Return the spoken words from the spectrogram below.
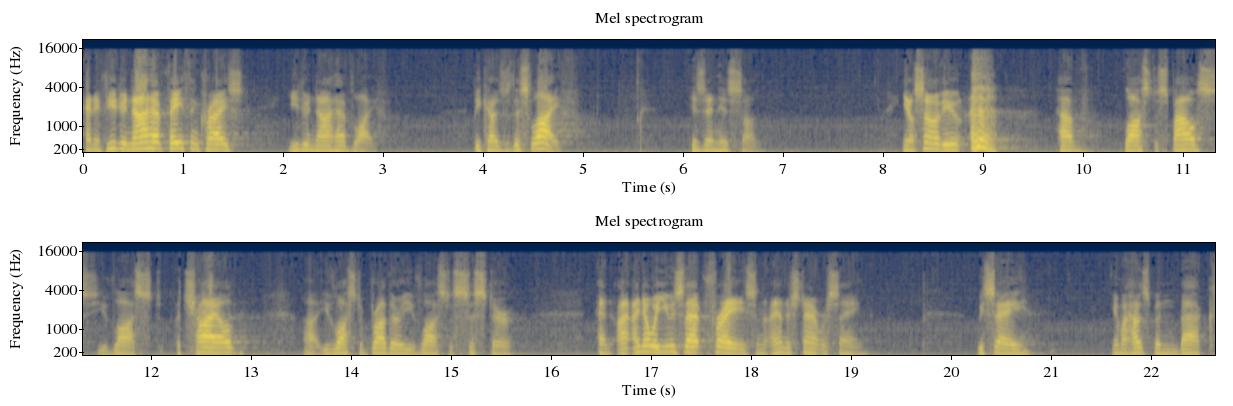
And if you do not have faith in Christ, you do not have life. Because this life is in His Son. You know, some of you have lost a spouse, you've lost a child, uh, you've lost a brother, you've lost a sister. And I, I know we use that phrase, and I understand what we're saying. We say, you know, my husband back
